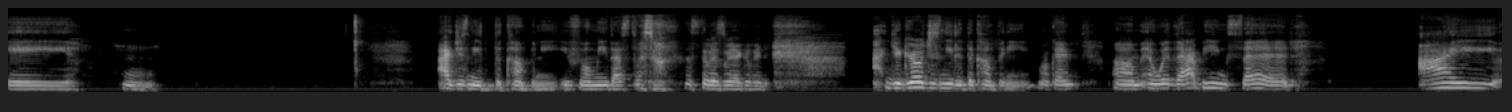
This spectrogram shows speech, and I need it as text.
a hmm. I just needed the company. You feel me? That's the best, that's the best way I can put it. Your girl just needed the company, okay? Um, and with that being said, I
